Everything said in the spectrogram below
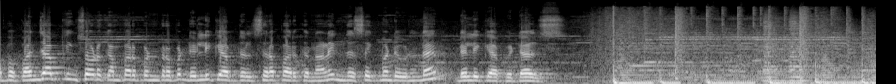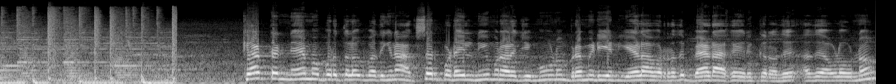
அப்போ பஞ்சாப் கிங்ஸோட கம்பேர் பண்ணுறப்ப டெல்லி கேபிட்டல்ஸ் சிறப்பாக இருக்கிறனால இந்த செக்மெண்ட் விழுந்த டெல்லி கேபிட்டல்ஸ். கேப்டன் நேமை பொறுத்தளவுக்கு பார்த்தீங்கன்னா அக்சர் படையில் நியூமராலஜி மூணும் பிரமிடியன் ஏழாக வர்றது பேடாக இருக்கிறது. அது அவ்வளோ ஒன்றும்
